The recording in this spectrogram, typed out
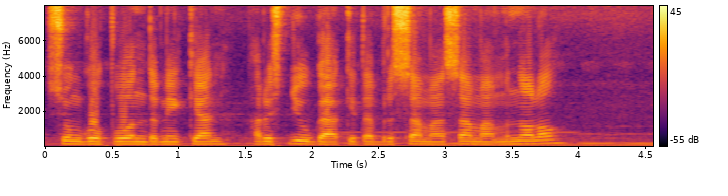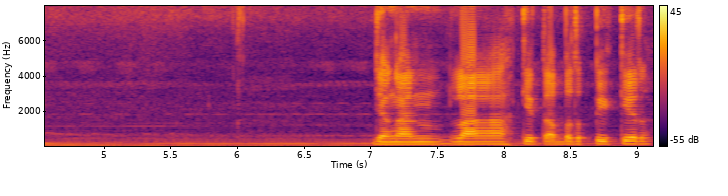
Sungguh pun demikian harus juga kita bersama-sama menolong Janganlah kita berpikir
